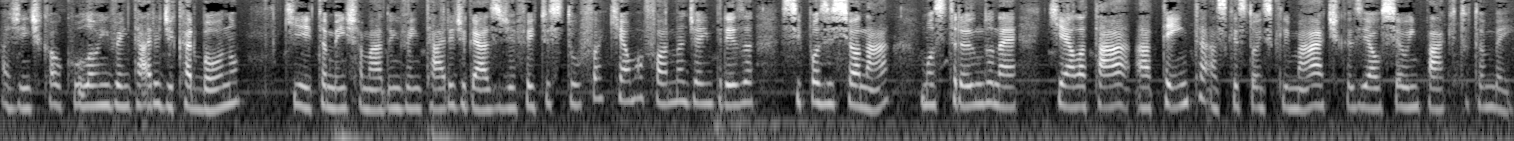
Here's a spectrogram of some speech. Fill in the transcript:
A gente calcula o inventário de carbono que também chamado inventário de gases de efeito estufa, que é uma forma de a empresa se posicionar, mostrando né, que ela está atenta às questões climáticas e ao seu impacto também.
